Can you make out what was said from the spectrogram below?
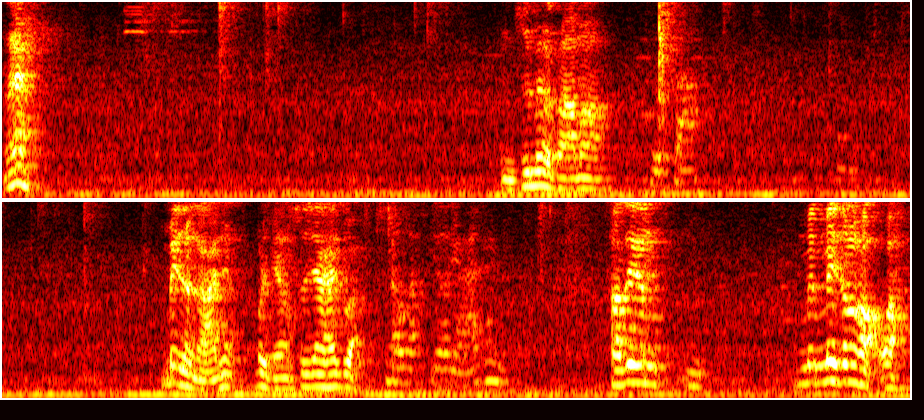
来，你吃没有沙吗？有沙。没整干净，不行，时间还短。咬咬牙看着。他这个没没整好啊。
